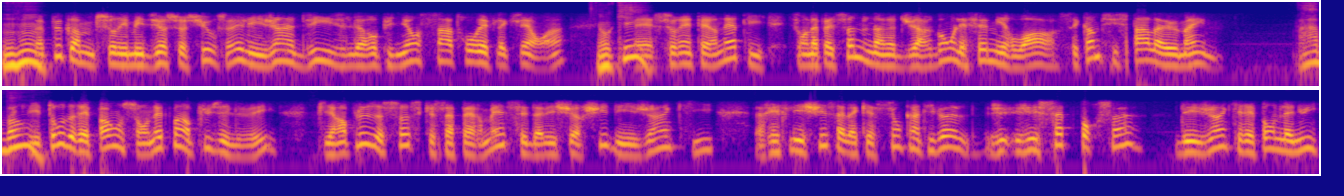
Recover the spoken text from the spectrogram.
Mhm. Un peu comme sur les médias sociaux. Vous savez, les gens disent leur opinion sans trop réflexion. Hein? Mais sur Internet, ils- on appelle ça, nous, dans notre jargon, l'effet miroir. C'est comme s'ils se parlent à eux-mêmes. Ah bon? Les taux de réponse sont nettement plus élevés. Puis en plus de ça, ce que ça permet, c'est d'aller chercher des gens qui réfléchissent à la question quand ils veulent. J'ai j'ai 7 des gens qui répondent la nuit.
